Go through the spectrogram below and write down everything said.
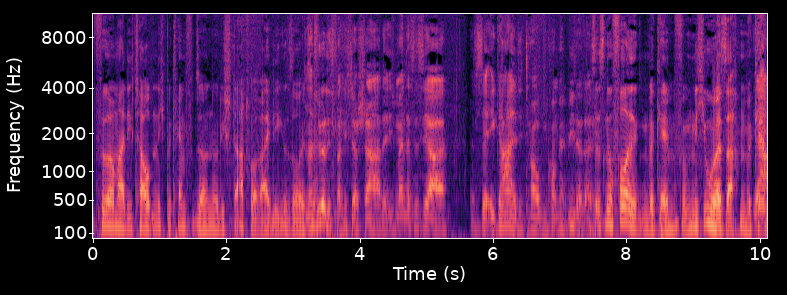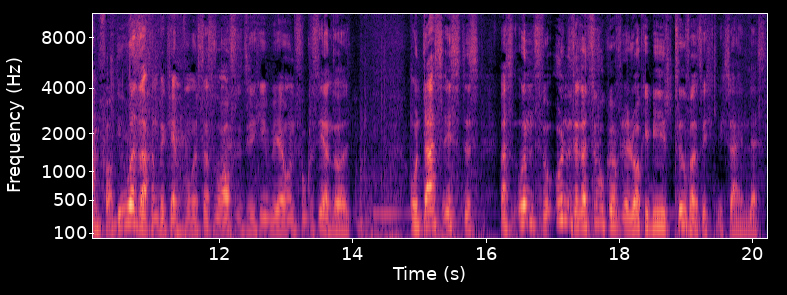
Firma die Tauben nicht bekämpfen, sondern nur die Statue reinigen sollte. natürlich fand ich das schade. Ich meine, das ist ja, das ist ja egal. Die Tauben kommen ja wieder dahin. Das ist nur Folgenbekämpfung, nicht Ja, Ursachenbekämpfung. die Ursachenbekämpfung ist das, worauf sich wir uns fokussieren sollten. Und das ist es, was uns für unsere Zukunft in Rocky Beach zuversichtlich sein lässt.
